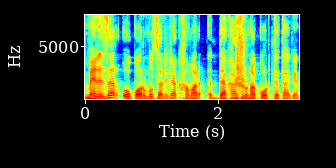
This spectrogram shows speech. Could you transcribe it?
ম্যানেজার ও কর্মচারীরা খামার দেখাশোনা করতে থাকেন।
